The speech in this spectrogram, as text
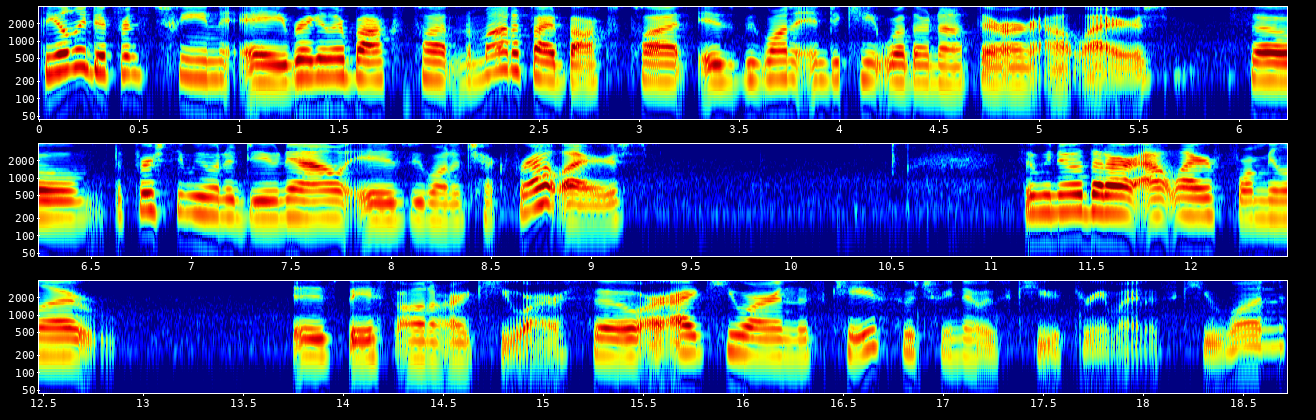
The only difference between a regular box plot and a modified box plot is we want to indicate whether or not there are outliers. So the first thing we want to do now is we want to check for outliers. So we know that our outlier formula is based on our IQR. So our IQR in this case, which we know is Q3 minus Q1,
